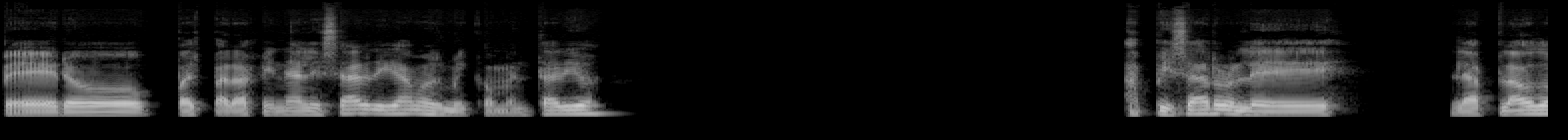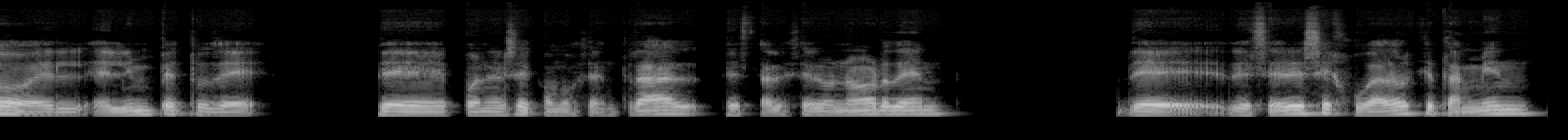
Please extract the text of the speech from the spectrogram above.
Pero, pues para finalizar, digamos, mi comentario, a Pizarro le, le aplaudo el, el ímpetu de, de, ponerse como central, de establecer un orden, de, de ser ese jugador que también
